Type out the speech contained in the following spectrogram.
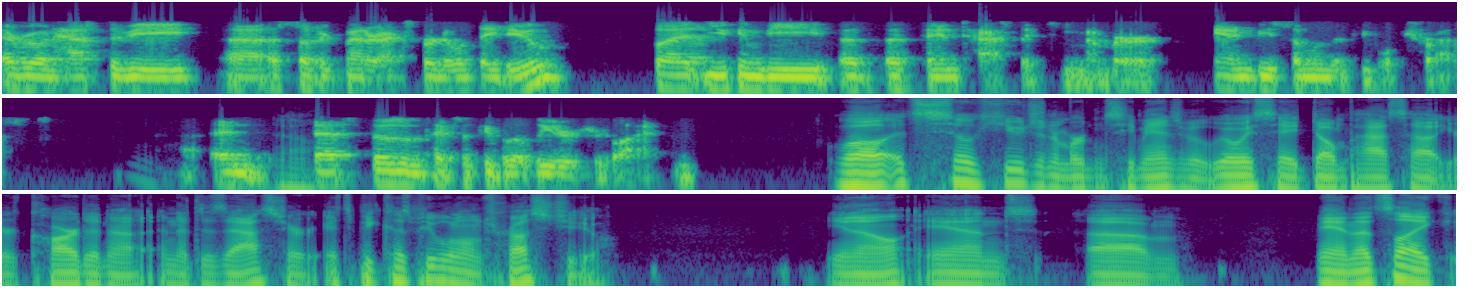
everyone has to be uh, a subject matter expert at what they do, but you can be a, a fantastic team member and be someone that people trust. And yeah. that's those are the types of people that leaders rely on. Well, it's so huge in emergency management. We always say don't pass out your card in a in a disaster. It's because people don't trust you. You know, and um, man, that's like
